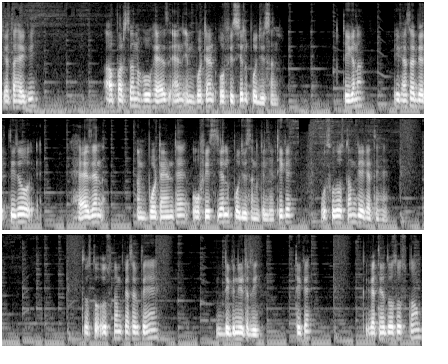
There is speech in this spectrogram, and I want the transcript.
कहता है कि a person who has an important official position ठीक है ना? एक ऐसा व्यक्ति जो हैज़ एन इम्पोर्टेंट है ऑफिशियल पोजीशन के लिए, ठीक है? उसको दोस्तों हम क्या कहते हैं? दोस्तों उसको हम कह सकते हैं डिग्निटरी ठीक है? क्या कहते हैं दोस्तों उसको हम?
